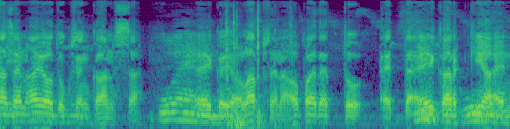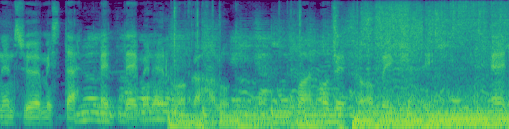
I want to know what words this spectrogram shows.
Tarkkana sen ajoituksen kanssa. Eikö jo lapsena opetettu, että ei karkkia ennen syömistä, ettei mene ruokahalu? Vaan otitko opiksesi? Et.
